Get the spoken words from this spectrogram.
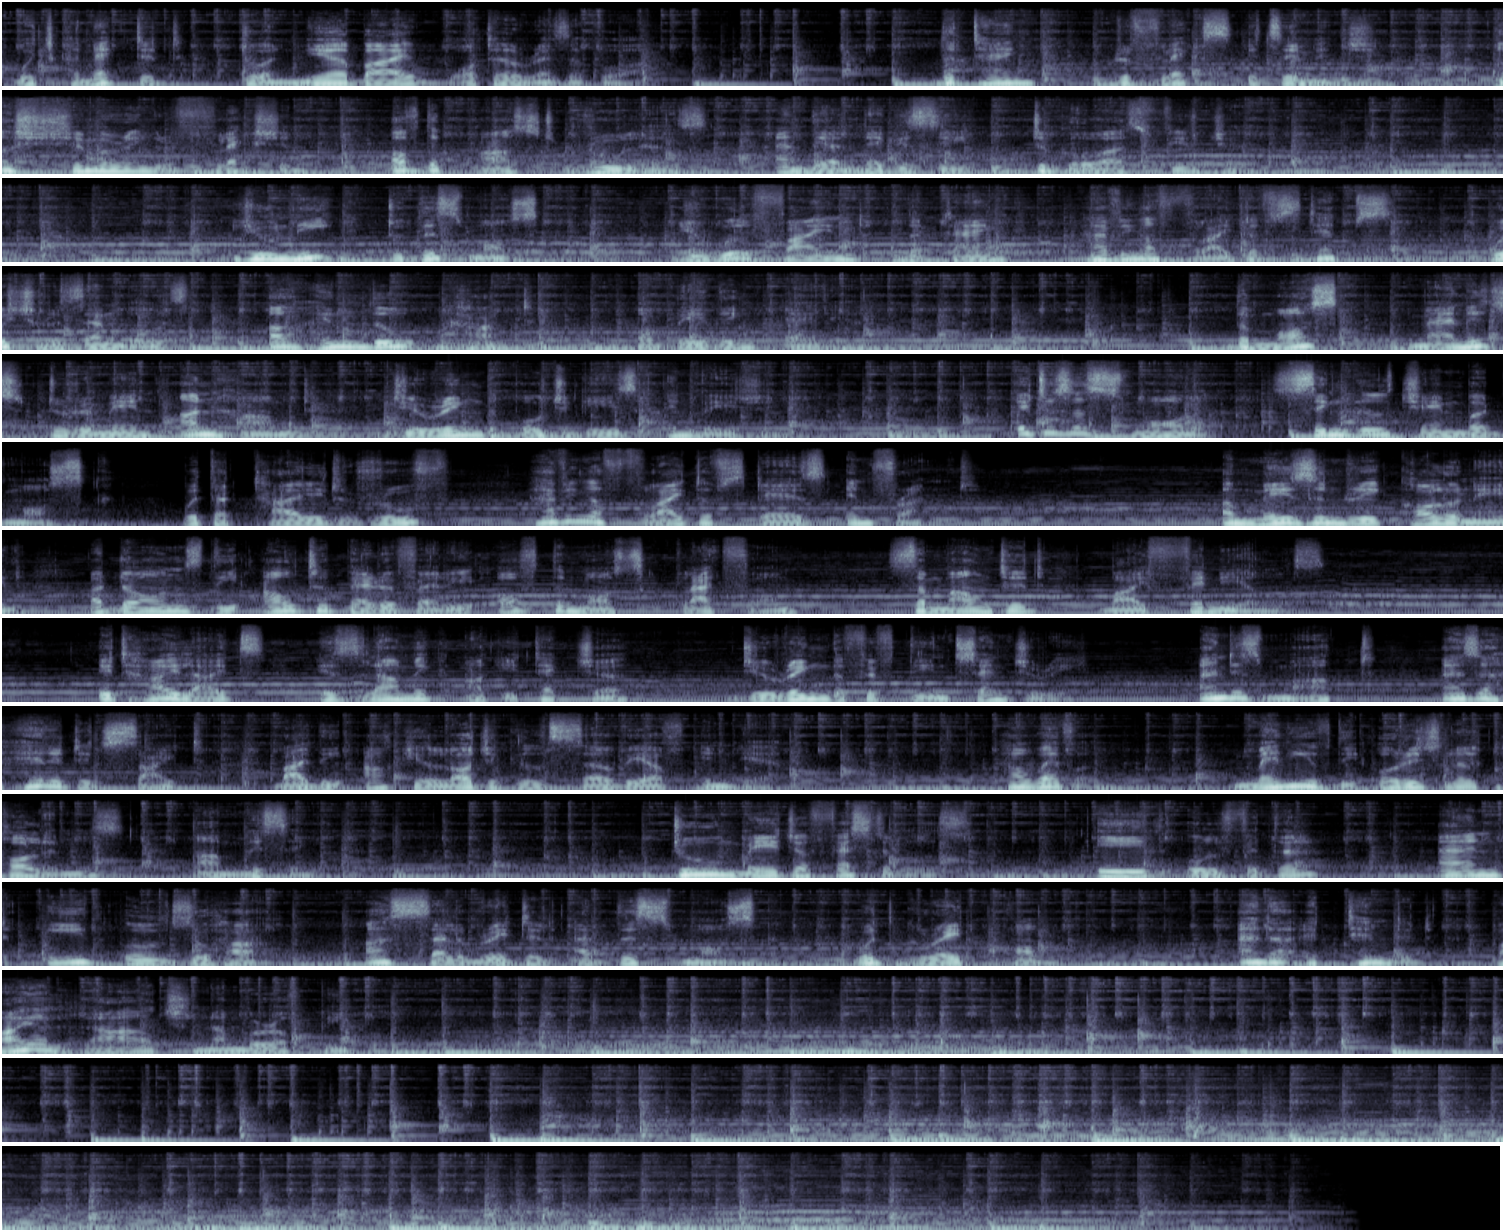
which connect it to a nearby water reservoir. The tank reflects its image, a shimmering reflection of the past rulers and their legacy to Goa's future. Unique to this mosque, you will find the tank having a flight of steps which resembles a Hindu ghat or bathing area. The mosque managed to remain unharmed during the Portuguese invasion. It is a small, single-chambered mosque with a tiled roof having a flight of stairs in front. A masonry colonnade adorns the outer periphery of the mosque platform surmounted by finials. It highlights Islamic architecture during the 15th century and is marked as a heritage site by the Archaeological Survey of India. However, many of the original columns are missing. Two major festivals, Eid ul-Fitr and Eid ul-Zuha are celebrated at this mosque with great pomp and are attended by a large number of people.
